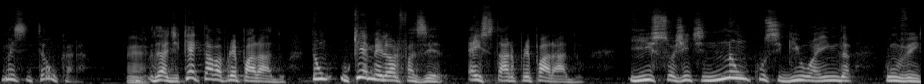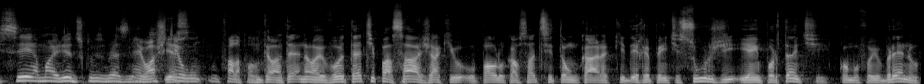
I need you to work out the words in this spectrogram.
Mas então, cara, É. verdade, quem é que estava preparado? Então, o que é melhor fazer? É estar preparado. E isso a gente não conseguiu ainda convencer a maioria dos clubes É, brasileiros. eu acho que tem algum. Fala, Paulo. Então, até, não, eu vou até te passar, já que o, Paulo Calçado citou um cara que de repente surge e é importante, como foi o Breno,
